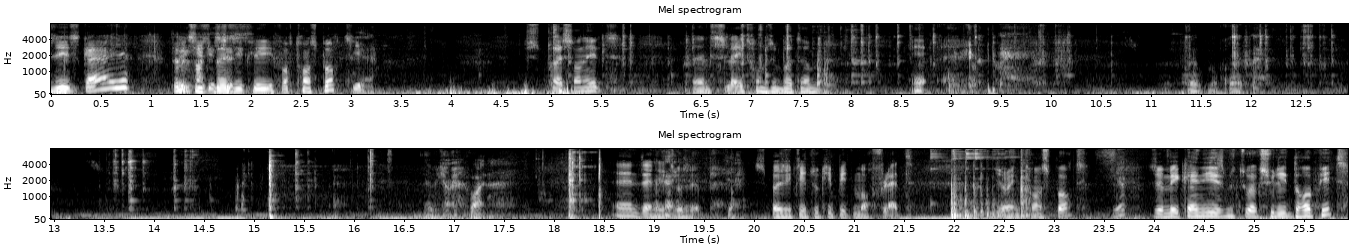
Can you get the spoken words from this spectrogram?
this guy, That which looks like is just- basically for transport. Yeah. Just press on it and slide from the bottom. Yeah. Nope, not quite. There we go. Right. And then it goes up. Yeah. It's basically to keep it more flat during transport. Yep. The mechanism to actually drop it.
